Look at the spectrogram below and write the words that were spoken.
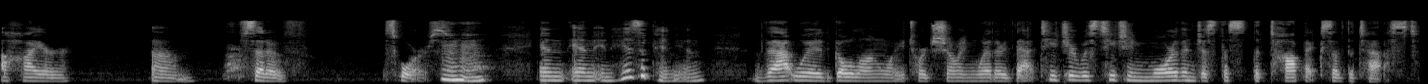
a higher um, set of scores. And and in his opinion, that would go a long way towards showing whether that teacher was teaching more than just the, the topics of the test,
